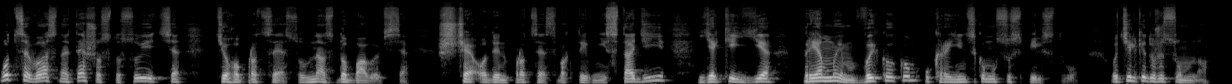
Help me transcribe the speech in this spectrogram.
От це, власне, те, що стосується цього процесу. В нас додався ще один процес в активній стадії, який є прямим викликом українському суспільству. От тільки дуже сумно.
